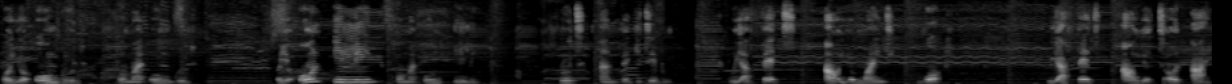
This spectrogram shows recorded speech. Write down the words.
for your own good, for my own good for your own healing, for my own healing. Fruit and vegetable. We affect how your mind work. We affect how your third eye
